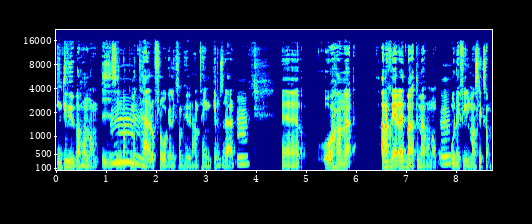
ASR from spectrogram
intervjua honom i sin Mm. dokumentär och fråga liksom hur han tänker och sådär. Mm, Eh, och han eh, arrangerar ett möte med honom mm, och det filmas liksom.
